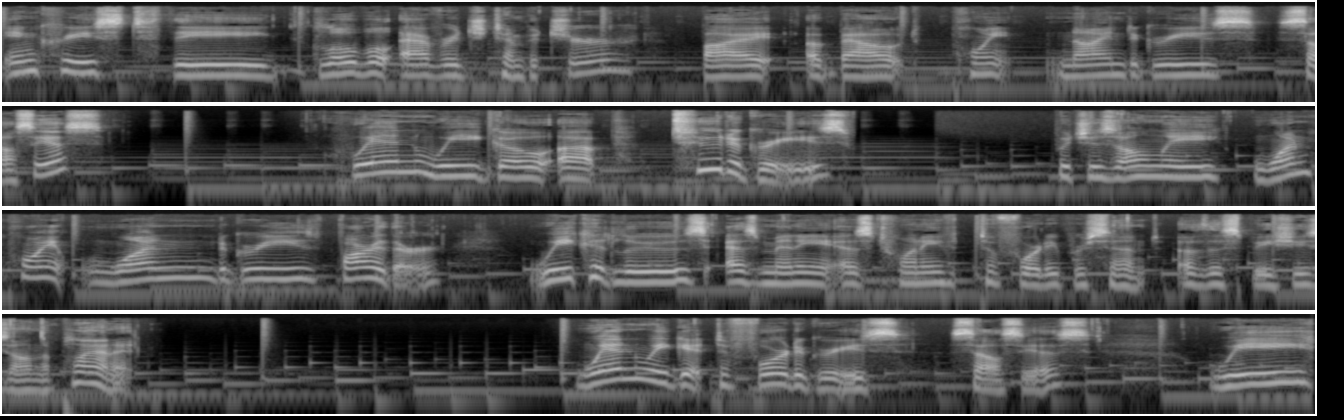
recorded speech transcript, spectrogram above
increased the global average temperature by about 0.9 degrees Celsius. When we go up 2 degrees, which is only 1.1 degrees farther, we could lose as many as 20 to 40% of the species on the planet. When we get to 4 degrees Celsius, we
